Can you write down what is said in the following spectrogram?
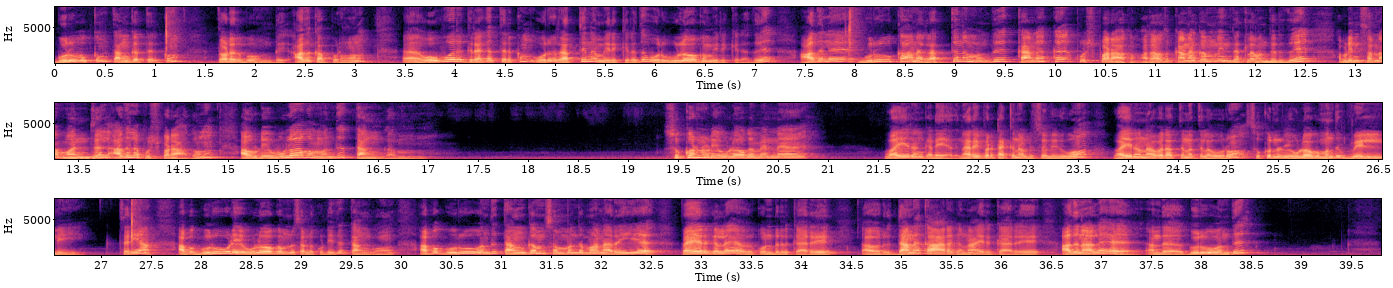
குருவுக்கும் தங்கத்திற்கும் தொடர்பு உண்டு. அதுக்கப்புறம் ஒவ்வொரு கிரகத்திற்கும் ஒரு ரத்தினம் இருக்கிறது ஒரு உலோகம் இருக்கிறது. அதில் குருவுக்கான ரத்தினம் வந்து கனக புஷ்பராகும். அதாவது கனகம்னு இந்த இடத்துல வந்துடுது. அப்படின்னு சொன்னால் மஞ்சள் அதில் புஷ்பராகும். அவருடைய உலோகம் வந்து தங்கம். சுக்கரனுடைய உலோகம் என்ன? வைரம் கிடையாது. நிறைய பேர் டக்குன்னு அப்படி சொல்லிடுவோம். வைரம் நவரத்தினத்தில் வரும். சுக்கரனுடைய உலோகம் வந்து வெள்ளி. சரியா? அப்போ குருவுடைய உலோகம்னு சொல்லக்கூடியது தங்கம். அப்போ குரு வந்து தங்கம் சம்பந்தமாக நிறைய பெயர்களை அவர் கொண்டிருக்காரு. அவர் தனகாரகனாக இருக்கார். அதனால அந்த குரு வந்து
